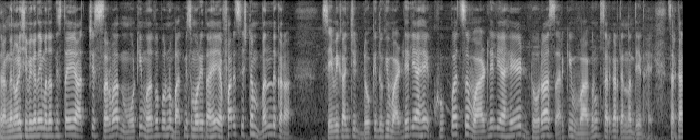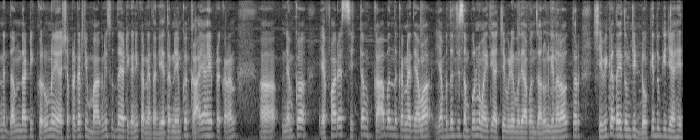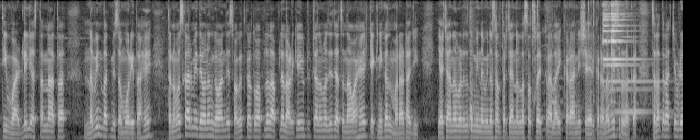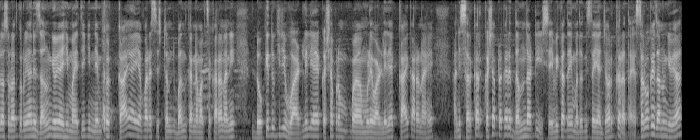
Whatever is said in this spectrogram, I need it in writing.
तर अंगणवाडी मदत मदतनीस आजची सर्वात मोठी महत्त्वपूर्ण बातमी समोर येत आहे. एफ आर एस सिस्टम बंद करा. सेविकांची डोकेदुखी वाढलेली आहे खूपच वाढलेली आहे. ढोरासारखी वागणूक सरकार त्यांना देत आहे. सरकारने दमदाटी करू नये अशा प्रकारची मागणीसुद्धा या ठिकाणी करण्यात आली आहे. तर नेमकं काय आहे प्रकरण? नेमकं एफ आर एस सिस्टम का बंद करण्यात यावा याबद्दलची संपूर्ण माहिती आजच्या व्हिडिओमध्ये आपण जाणून घेणार आहोत. तर सेविकाताई तुमची डोकेदुखी जी आहे ती वाढलेली असताना आता नवीन बातमी समोर येत आहे. तर नमस्कार मी देवानंद गवांदे. स्वागत करतो आपल्याला आपल्या लाडक्या यूट्यूब चॅनलमध्ये ज्याचं नाव आहे टेक्निकल मराठाजी. या चॅनलवर जर तुम्ही नवीन असाल तर चॅनलला सबस्क्राईब करा लाईक करा आणि शेअर करायला विसरू नका. चला तर आजच्या व्हिडिओला सुरुवात करूया आणि जाणून घेऊया ही माहिती की नेमकं काय आहे एफ आर एस सिस्टम बंद करण्यामागचं कारण आणि डोकेदुखी जी वाढलेली आहे कशा प्रमुळे वाढलेली आहे काय कारण आहे आणि सरकार कशा प्रकारे दमदाटी सेविकाताई मदतनीसताई यांच्यावर करत आहे. सर्व काही जाणून घेऊया.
